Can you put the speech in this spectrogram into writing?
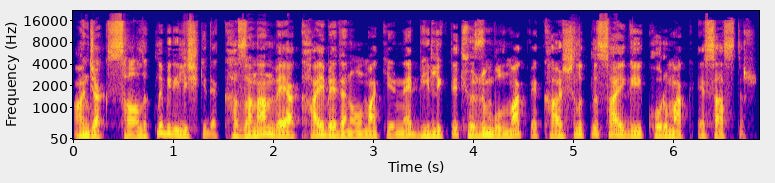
Ancak sağlıklı bir ilişkide kazanan veya kaybeden olmak yerine birlikte çözüm bulmak ve karşılıklı saygıyı korumak esastır.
